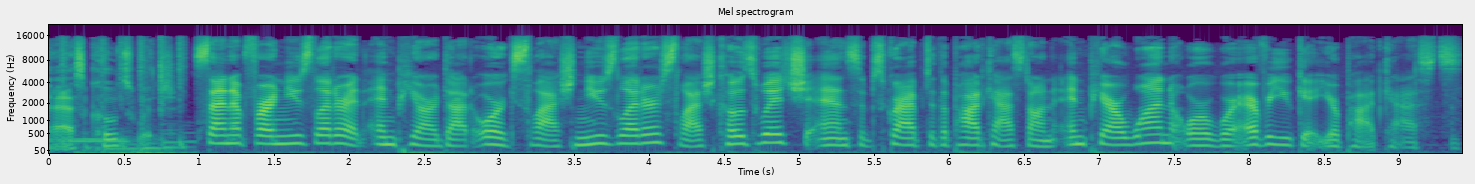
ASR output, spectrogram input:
Ask Code Switch. Sign up for our newsletter at npr.org slash newsletter slash codeswitch and subscribe to the podcast on NPR One or wherever you get your podcasts.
